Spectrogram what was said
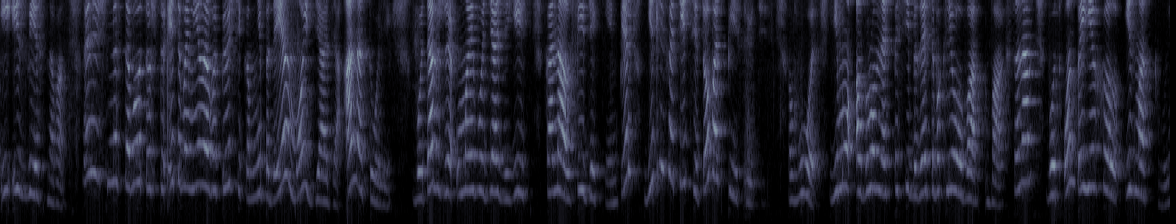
и известного. Ну и начнем с того, то, что этого милого песика мне подарил мой дядя Анатолий. Вот также у моего дяди есть канал Федя Кемпер. Если хотите, то подписывайтесь. Вот, ему огромное спасибо за этого клевого Ваксона. Вот он приехал из Москвы,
